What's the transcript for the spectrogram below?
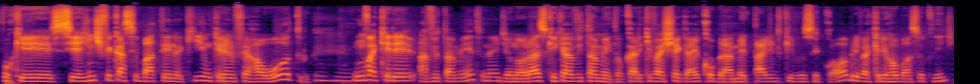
Porque se a gente ficar se batendo aqui, um querendo ferrar o outro, uhum. um vai querer aviltamento, né, de honorários. O que é aviltamento? É o cara que vai chegar e cobrar metade do que você cobra e vai querer roubar seu cliente.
